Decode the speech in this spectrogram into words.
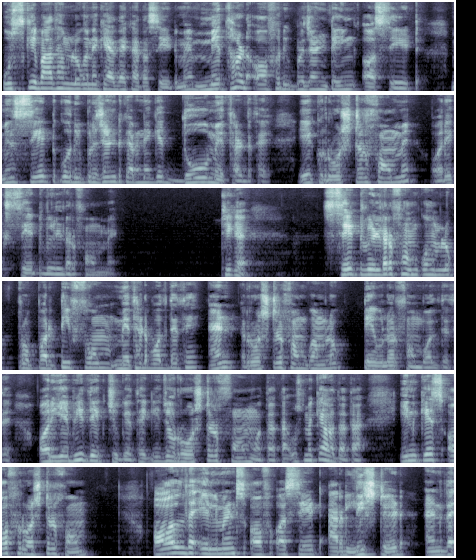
उसके बाद हम लोगों ने क्या देखा था सेट में? Method of representing a set means set को रिप्रेजेंट करने के दो मेथड थे। एक रोस्टर फॉर्म में और एक सेट बिल्डर फॉर्म में। ठीक है? सेट बिल्डर फॉर्म को हम लोग प्रॉपर्टी फॉर्म मेथड बोलते थे एंड रोस्टर फॉर्म को हम लोग टेबुलर फॉर्म बोलते थे। और ये भी देख चुके थे कि जो रोस्टर फॉर्म होता था, उसमें क्या होता था? In case of roster form all the elements of a set are listed and the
